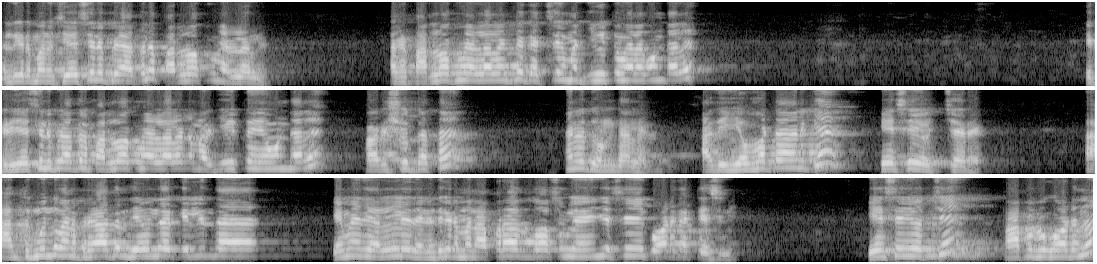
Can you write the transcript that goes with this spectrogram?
అందుకని మనం చేసిన ప్రార్థన పరలోకం వెళ్ళాలి. అక్కడ పరలోకం వెళ్ళాలంటే ఖచ్చితంగా మన జీవితం ఎలాగ ఉండాలి ఇక్కడ చేసిన ప్రార్థన పరలోకం వెళ్ళాలంటే మన జీవితం ఏముండాలి? పరిశుద్ధత అనేది ఉండాలి. అది ఇవ్వటానికే ఏసై వచ్చారు. అంతకుముందు మన ప్రార్థన దేవుని దగ్గరికి వెళ్ళిందా? ఏమైనా వెళ్ళలేదండి ఎందుకంటే మన అపరాధ దోషంలో ఏం చేసి గోడ కట్టేసినాయి. ఏసై వచ్చి పాపపు గోడను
